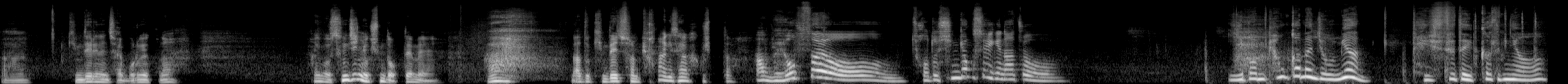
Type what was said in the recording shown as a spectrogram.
아, 김 대리는 잘 모르겠구나. 아니 뭐 승진 욕심도 없다며. 아, 나도 김 대리처럼 편하게 생각하고 싶다. 아, 왜 없어요? 저도 신경 쓰이긴 하죠. 이번 평가만 좋으면 될 수도 있거든요.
